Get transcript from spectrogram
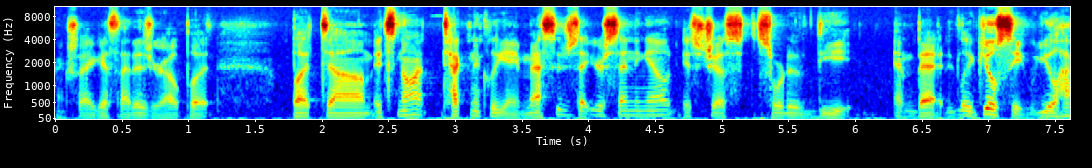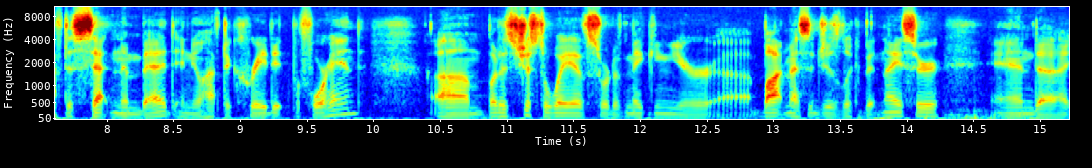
Actually, I guess that is your output. But um, it's not technically a message that you're sending out, it's just sort of the embed. Like you'll see, you'll have to set an embed and you'll have to create it beforehand. Um, but it's just a way of sort of making your uh, bot messages look a bit nicer and uh,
